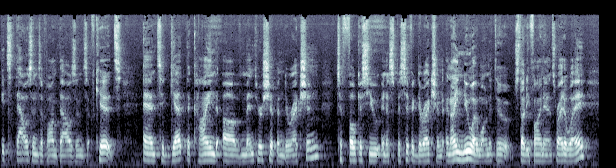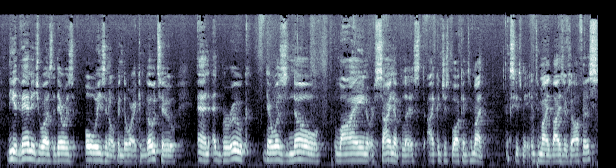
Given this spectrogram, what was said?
it's thousands upon thousands of kids. And to get the kind of mentorship and direction to focus you in a specific direction, and I knew I wanted to study finance right away the advantage was that there was always an open door I can go to. And at Baruch, there was no line or sign up list. I could just walk into my, excuse me, into my advisor's office.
